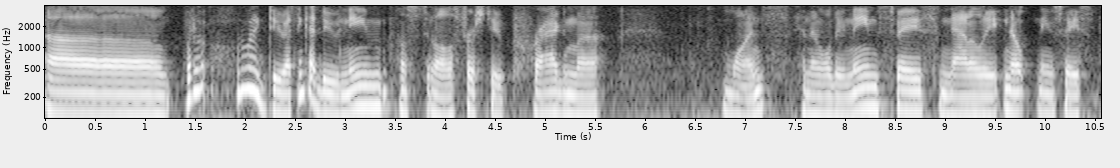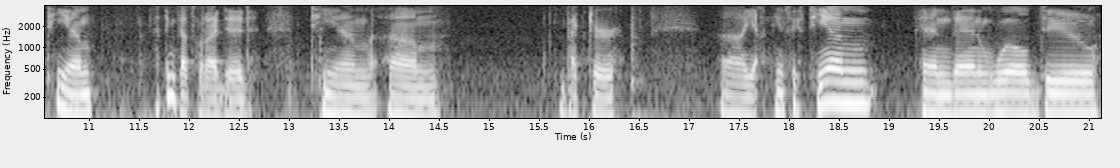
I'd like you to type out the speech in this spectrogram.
Uh, what do, what do I do? I think I do name. Well, let's first do pragma once, and then we'll do namespace Natalie. Nope, namespace tm. I think that's what I did. tm um, vector. Uh, yeah, namespace tm, and then we'll do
